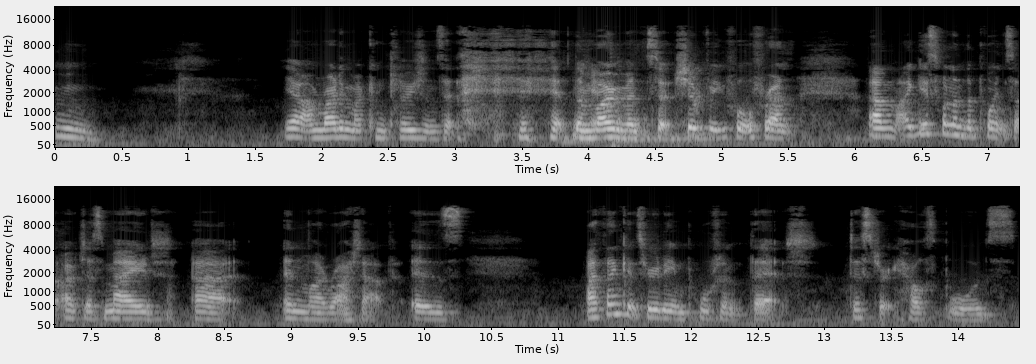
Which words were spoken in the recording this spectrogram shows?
Mm. Yeah, I'm writing my conclusions at, at the moment, so it should be forefront. Um, I guess one of the points that I've just made uh, in my write up is I think it's really important that district health boards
